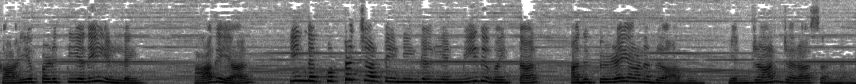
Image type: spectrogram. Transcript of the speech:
காயப்படுத்தியதே இல்லை. ஆகையால் இந்த குற்றச்சாட்டை நீங்கள் என் மீது வைத்தால் அது பிழையானது ஆகும் என்றான் ஜராசந்தன்.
